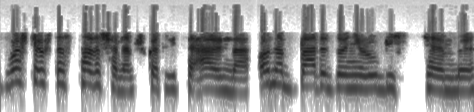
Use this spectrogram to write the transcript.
zwłaszcza już ta starsza, na przykład licealna, ona bardzo nie lubi ściemy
